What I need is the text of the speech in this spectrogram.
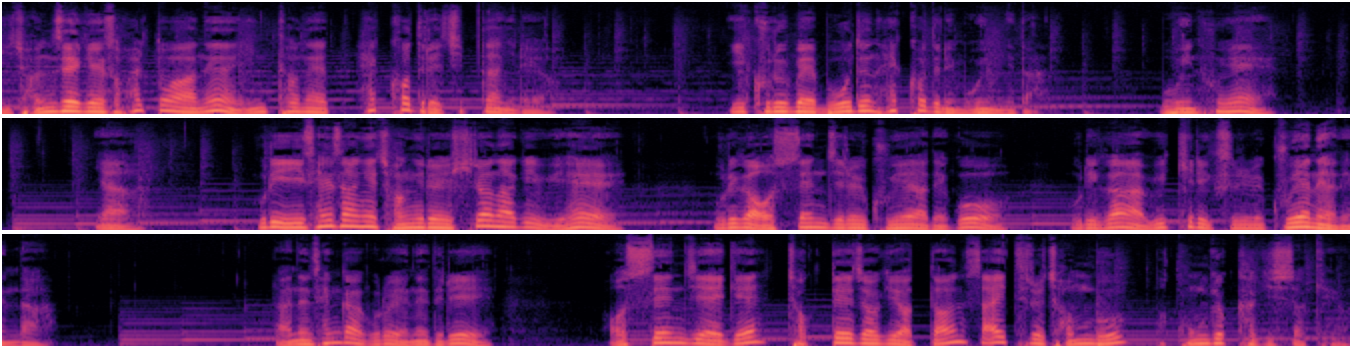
이 전 세계에서 활동하는 인터넷 해커들의 집단이래요. 이 그룹의 모든 해커들이 모입니다. 모인 후에 야, 우리 이 세상의 정의를 실현하기 위해 우리가 어센지를 구해야 되고 우리가 위키릭스를 구해내야 된다. 라는 생각으로 얘네들이 어센지에게 적대적이었던 사이트를 전부 공격하기 시작해요.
